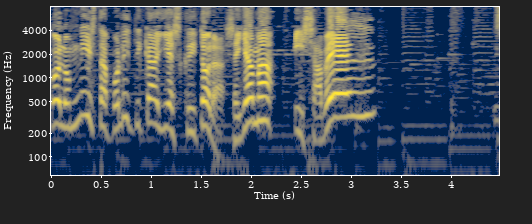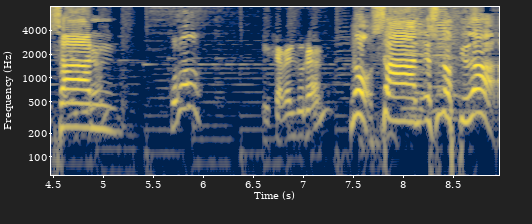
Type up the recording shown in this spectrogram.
columnista política y escritora. Se llama Isabel... San... ¿Cómo? Isabel Durán. No, San... Es una ciudad.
